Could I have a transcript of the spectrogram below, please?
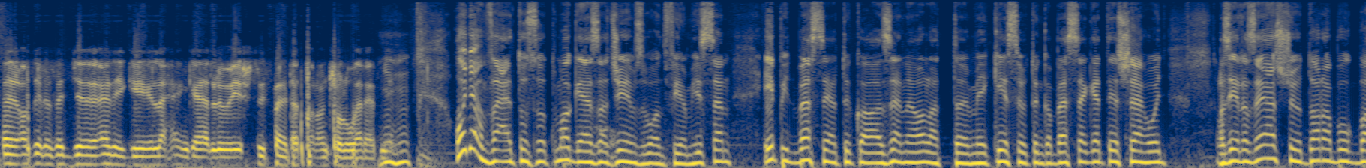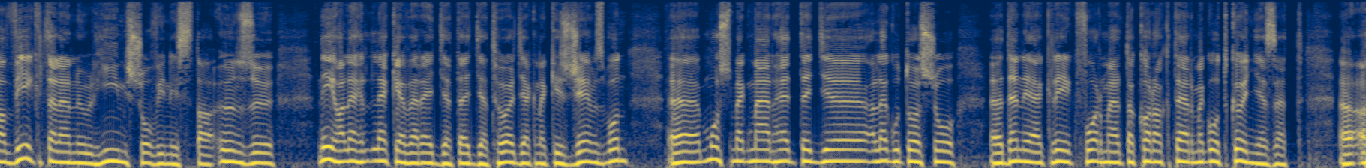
azért ez egy eléggé lehengerlő és tiszteletet parancsoló eredmény. Uh-huh. Hogyan változott maga ez a James Bond film, hiszen épp itt beszéltük a zene alatt, még készültünk a beszélgetésre, hogy azért az első darabokban végtelenül hímsoviniszta, önző, néha le, lekever egyet-egyet hölgyeknek is James Bond, most meg már hát egy a legutolsó Daniel Craig formálta karakter, meg ott könnyezett a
